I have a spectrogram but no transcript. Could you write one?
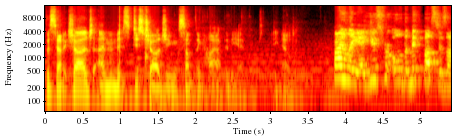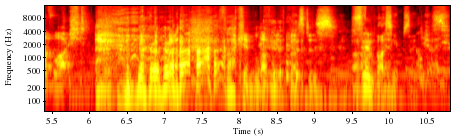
the static charge and then it's discharging something high up in the air you nailed it. Finally, a use for all the Mythbusters I've watched. it fucking love mythbusters Oh, Sandblasting man. episode, yes.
